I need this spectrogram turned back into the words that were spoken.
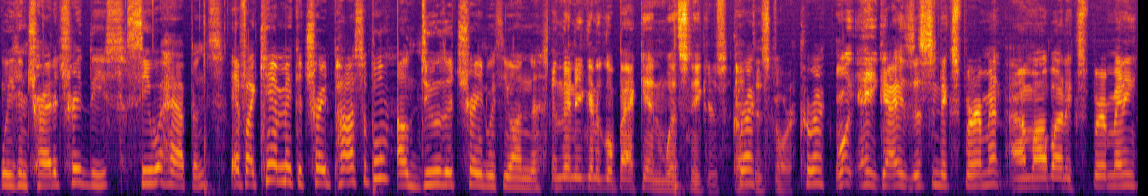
We can try to trade these, see what happens. If I can't make a trade possible, I'll do the trade with you on this. And then you're gonna go back in with sneakers Correct. at the store. Correct. Well, hey guys, this is an experiment. I'm all about experimenting.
